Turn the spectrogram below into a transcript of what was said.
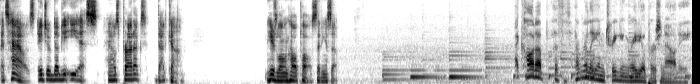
That's Howes, H O W E S, howesproducts.com. Here's Long Haul Paul setting us up. I caught up with a really intriguing radio personality,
